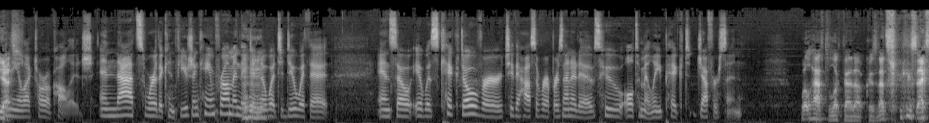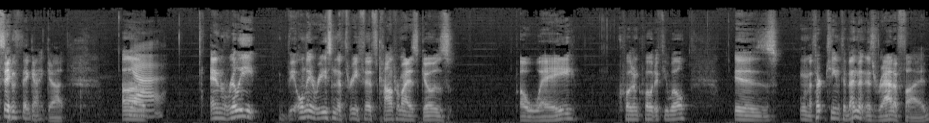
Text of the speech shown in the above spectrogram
in the Electoral College, and that's where the confusion came from, and they didn't know what to do with it. And so it was kicked over to the House of Representatives, who ultimately picked Jefferson. We'll have to look that up because that's the exact same thing i got Uh, yeah. and really the only reason the three-fifths compromise goes away quote unquote if you will is when the 13th amendment is ratified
